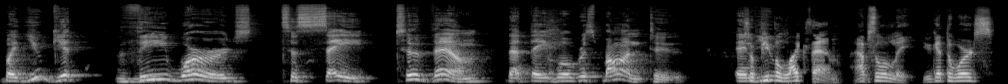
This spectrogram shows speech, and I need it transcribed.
but you get the words to say to them that they will respond to. And so you, people like them. Absolutely. You get the words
